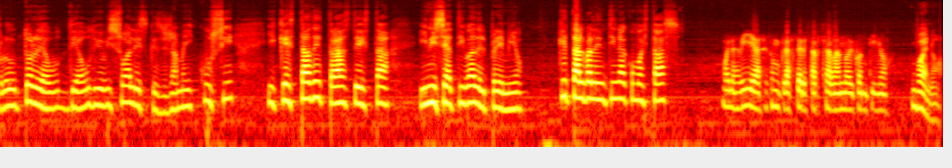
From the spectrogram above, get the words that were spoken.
productora de, audiovisuales que se llama ICUSI y que está detrás de esta iniciativa del premio. ¿Qué tal Valentina? ¿Cómo estás? Buenos días, es un placer estar charlando hoy contigo. Bueno,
